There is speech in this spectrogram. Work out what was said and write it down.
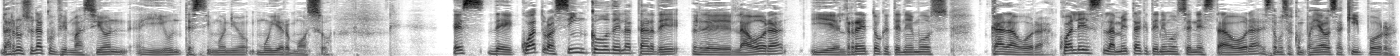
darnos una confirmación y un testimonio muy hermoso. Es de 4 a 5 de la tarde eh, la hora y el reto que tenemos cada hora. ¿Cuál es la meta que tenemos en esta hora? Estamos acompañados aquí por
